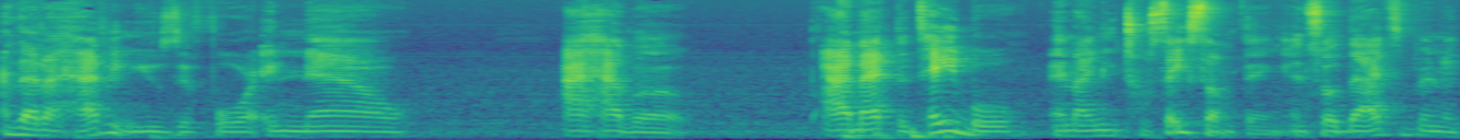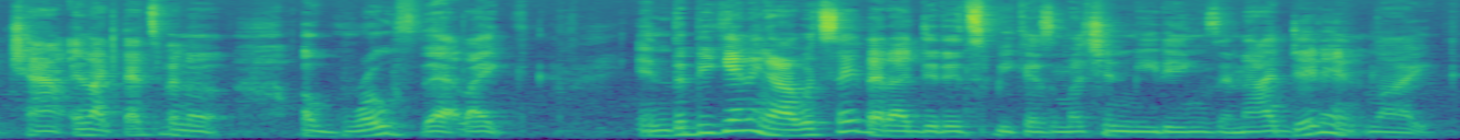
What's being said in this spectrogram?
that I haven't used it for, and now I have a I'm at the table and I need to say something. And so that's been a challenge and like that's been a, a growth that like in the beginning I would say that I didn't speak as much in meetings and I didn't like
